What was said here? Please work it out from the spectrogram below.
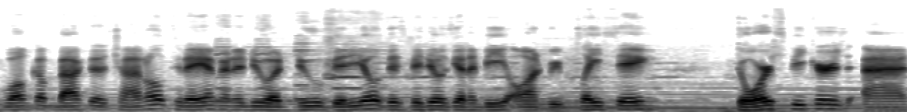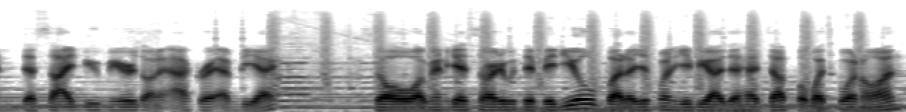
welcome back to the channel. Today I'm going to do a new video. This video is going to be on replacing door speakers and the side view mirrors on an Acura MDX. So I'm going to get started with the video, but I just want to give you guys a heads up of what's going on.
